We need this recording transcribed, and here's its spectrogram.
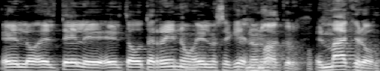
el, el tele, el todoterreno, el no sé qué, no, El no, macro. el macro,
